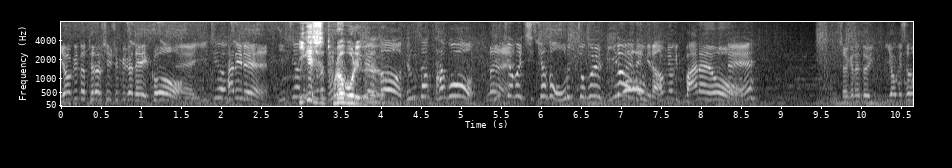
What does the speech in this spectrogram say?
여기도 드랍십 준비가 돼 있고. 네, 이 지역 다리를. 이 지역 이게 진짜 돌아버리거든. 지켜서 능선 타고 네. 이 지역을 지켜서 오른쪽을 밀어야 어, 됩니다. 병력이 많아요. 네. 자 그래도 여기서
